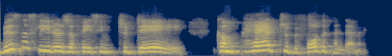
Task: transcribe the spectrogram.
business leaders are facing today compared to before the pandemic?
